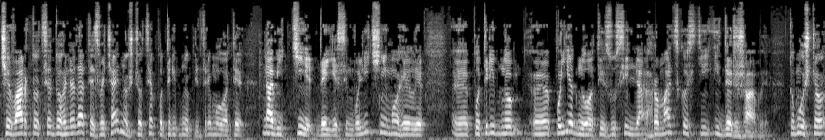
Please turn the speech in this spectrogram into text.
чи варто це доглядати? Звичайно, що це потрібно підтримувати навіть ті, де є символічні могили. Е, потрібно е, поєднувати зусилля громадськості і держави, тому що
